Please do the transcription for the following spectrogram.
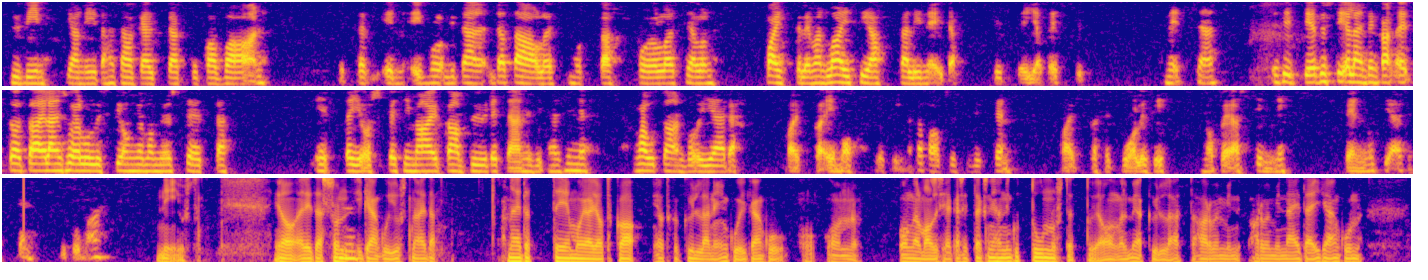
hyvin, ja niitähän saa käyttää kuka vaan. Että en, ei mulla mitään dataa ole, mutta voi olla, että siellä on vaihtelevanlaisia välineitä sitten jätetty metsään. Ja sitten tietysti eläinten, tuota, eläinsuojelullisesti ongelma myös se, että, että jos pesimäaikaan pyydetään, niin sittenhän sinne rautaan voi jäädä vaikka emo, ja siinä tapauksessa sitten, vaikka se kuolisi nopeasti, niin pennut jää sitten kitumaan. Niin just. Joo, eli tässä on mm. ikään kuin just näitä, näitä teemoja, jotka, jotka kyllä niin kuin ikään kuin on ongelmallisia käsittääkseni ihan niin kuin tunnustettuja ongelmia kyllä, että harvemmin, harvemmin näitä ikään kuin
